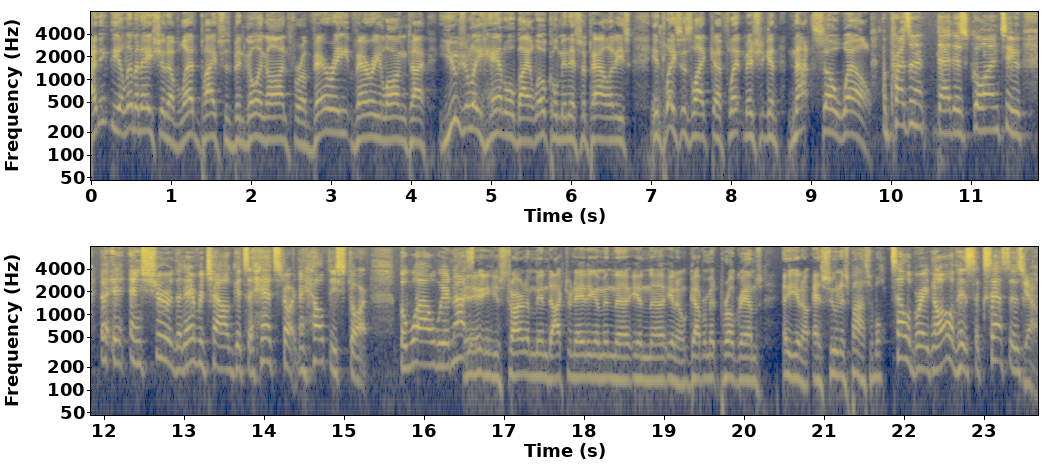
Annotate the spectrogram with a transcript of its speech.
I think the elimination of lead pipes has been going on for a very, very long time, usually handled by local municipalities in places like uh, Flint, Michigan, not so well. A president that is going to uh, ensure that every child gets a head start and a healthy start. But while we're not. You start them indoctrinating them in the in uh, you know government programs, you know, as soon as possible. celebrating all of his successes, Yeah.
